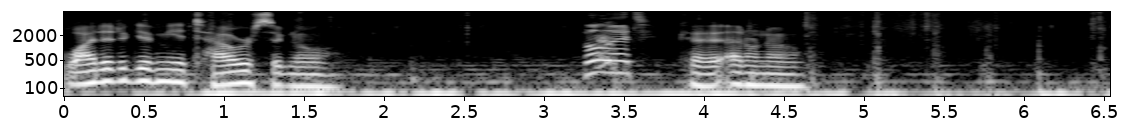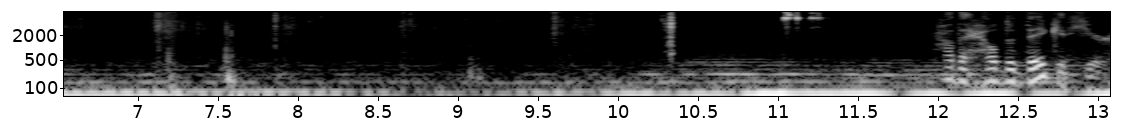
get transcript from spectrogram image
Why did it give me a tower signal? Bullet! Okay, I don't know. How the hell did they get here?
